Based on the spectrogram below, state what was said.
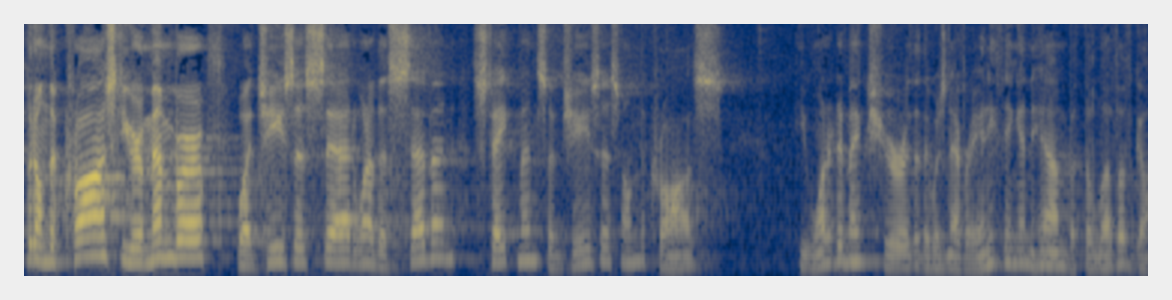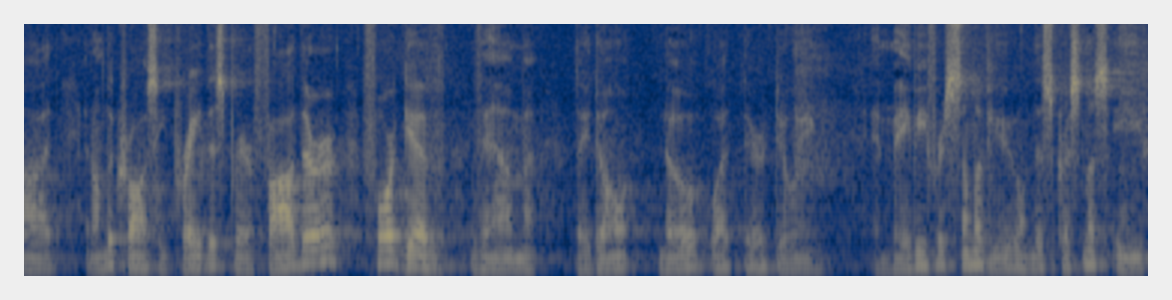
But on the cross, do you remember what Jesus said, one of the seven statements of Jesus on the cross. He wanted to make sure that there was never anything in him but the love of God. And on the cross, he prayed this prayer Father, forgive them. They don't know what they're doing. And maybe for some of you on this Christmas Eve,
